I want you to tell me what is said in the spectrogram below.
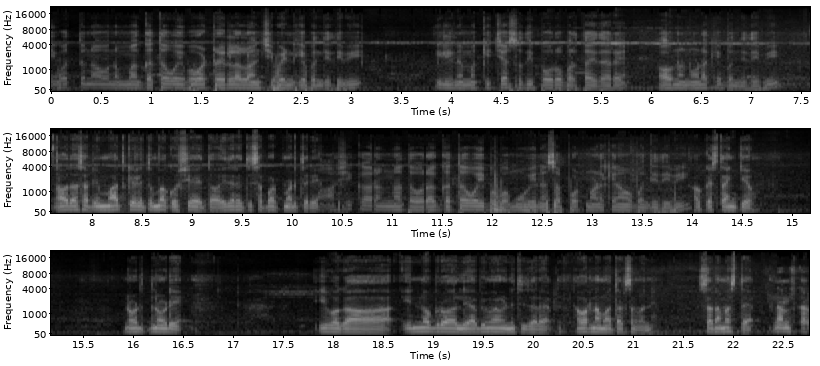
ಇವತ್ತು ನಾವು ನಮ್ಮ ಗತವೈಭವ ಟ್ರೈಲರ್ ಲಾಂಚ್ ಇವೆಂಟ್ಗೆ ಬಂದಿದ್ದೀವಿ. ಇಲ್ಲಿ ನಮ್ಮ ಕಿಚ್ಚ ಸುದೀಪ್ ಅವರು ಬರ್ತಾ ಇದ್ದಾರೆ. ಅವ್ರನ್ನ ನೋಡೋಕ್ಕೆ ಬಂದಿದ್ದೀವಿ. ಹೌದಾ ಸರ್ ನಿಮ್ಮ ಮಾತು ಕೇಳಿ ತುಂಬ ಖುಷಿ ಆಯಿತು. ಇದೇ ರೀತಿ ಸಪೋರ್ಟ್ ಮಾಡ್ತೀರಿ. ಆಶಿಕಾ ರಂಗನಾಥ್ ಅವರ ಗತ ವೈಭವ ಮೂವಿನ ಸಪೋರ್ಟ್ ಮಾಡೋಕ್ಕೆ ನಾವು ಬಂದಿದ್ದೀವಿ. ಓಕೆ ಥ್ಯಾಂಕ್ ಯು ನೋಡ್ತೀನಿ ನೋಡಿ. ಇವಾಗ ಇನ್ನೊಬ್ಬರು ಅಲ್ಲಿ ಅಭಿಮಾನಿ ನಿಂತಿದ್ದಾರೆ ಅವ್ರನ್ನ ಮಾತಾಡ್ಸೋಣ ಬನ್ನಿ. ಸರ್ ನಮಸ್ತೆ. ನಮಸ್ಕಾರ.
